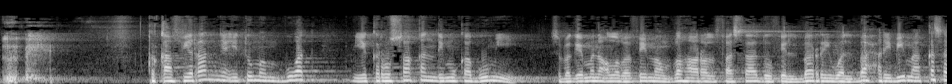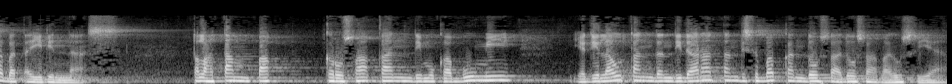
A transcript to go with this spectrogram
kekafirannya itu membuat ya kerusakan di muka bumi. Sebagaimana Allah berfirman, "Dhaharal fasadu fil barri wal bahri bima kasabat aydin nas." Telah tampak kerusakan di muka bumi ya di lautan dan di daratan disebabkan dosa-dosa manusia.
